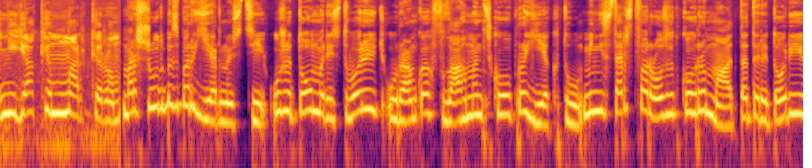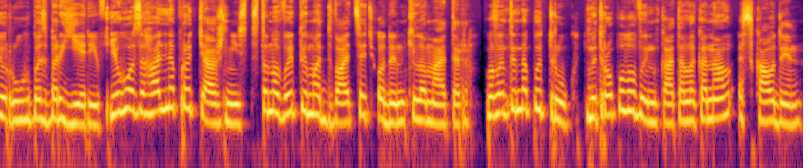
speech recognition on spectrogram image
ніяким маркером. Маршрут безбар'єрності у Житомирі створюють у рамках флагманського проєкту Міністерства розвитку громад та території рух без бар'єрів. Його загальна протяжність становитиме 21 кілометр. Валентина Петрук, Дмитро Половинка, телеканал СК 1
